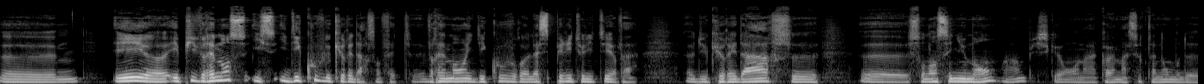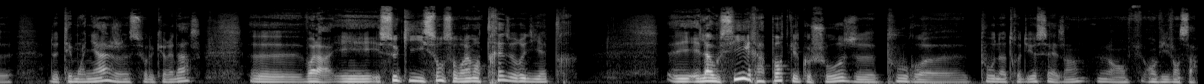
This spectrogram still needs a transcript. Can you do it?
Euh, et, et puis vraiment, il, il, découvre le curé d'Ars, en fait. Vraiment, il découvre la spiritualité enfin, du curé d'Ars, euh, son enseignement, hein, puisqu'on a quand même un certain nombre de, témoignages sur le curé d'Ars. Euh, voilà, et ceux qui y sont sont vraiment très heureux d'y être. Et, là aussi, ils rapportent quelque chose pour, euh, pour notre diocèse, hein, en, vivant ça.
